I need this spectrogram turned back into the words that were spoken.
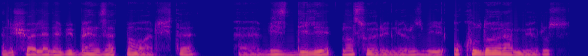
hani şöyle de bir benzetme var işte. Eee, biz dili nasıl öğreniyoruz? Bir okulda öğrenmiyoruz.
